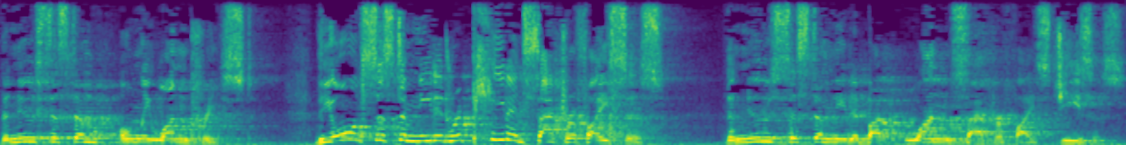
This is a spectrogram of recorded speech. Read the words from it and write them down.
the new system, only one priest. The old system needed repeated sacrifices. The new system needed but one sacrifice, Jesus.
